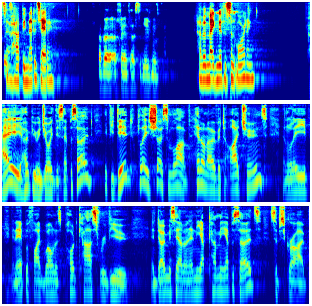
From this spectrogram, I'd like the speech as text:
So happy meditating. Have a, a fantastic evening. Have a magnificent morning. Hey, hope you enjoyed this episode. If you did, please show some love. Head on over to iTunes and leave an Amplified Wellness podcast review. And don't miss out on any upcoming episodes. Subscribe.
